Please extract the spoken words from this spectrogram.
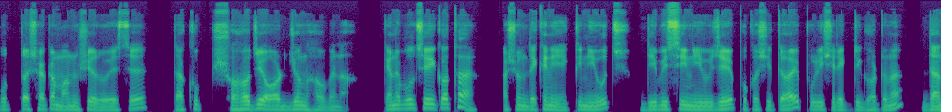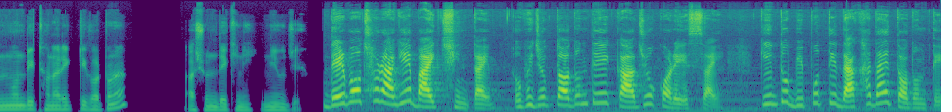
প্রত্যাশাটা মানুষের রয়েছে, তা খুব সহজে অর্জন হবে না। কেন বলছে এই কথা? আসুন দেখে নিই একটি নিউজ। ডিবিসি নিউজে প্রকাশিত হয় পুলিশের একটি ঘটনা, ধানমন্ডি থানার একটি ঘটনা। আসুন দেখিনি নিউজে। দেড় বছর আগে বাইক ছিনতাই। অভিযোগ তদন্তে কাজও করে এসআই কিন্তু বিপত্তি দেখা দেয় তদন্তে।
